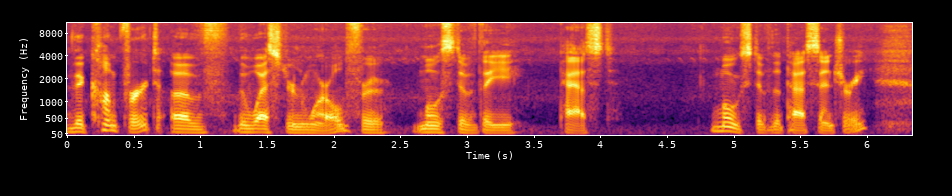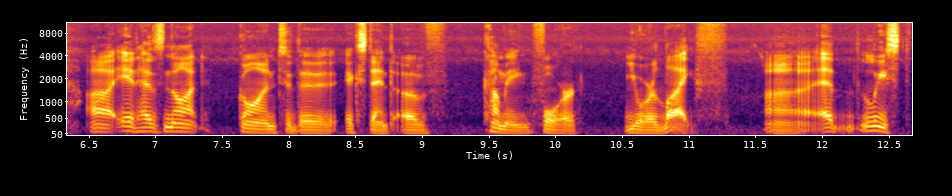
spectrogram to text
the comfort of the Western world for most of the past most of the past century, uh, it has not gone to the extent of coming for your life, uh, at least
